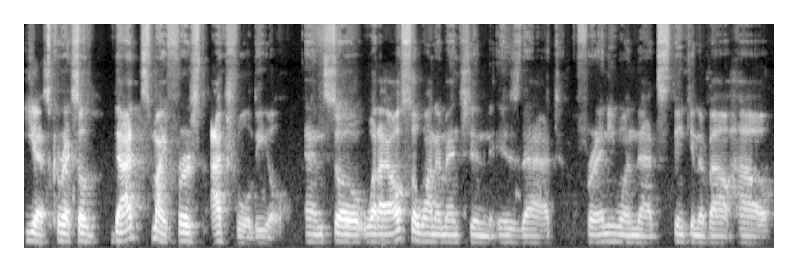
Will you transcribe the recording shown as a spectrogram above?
Yes, correct. So that's my first actual deal. And so what I also want to mention is that for anyone that's thinking about how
